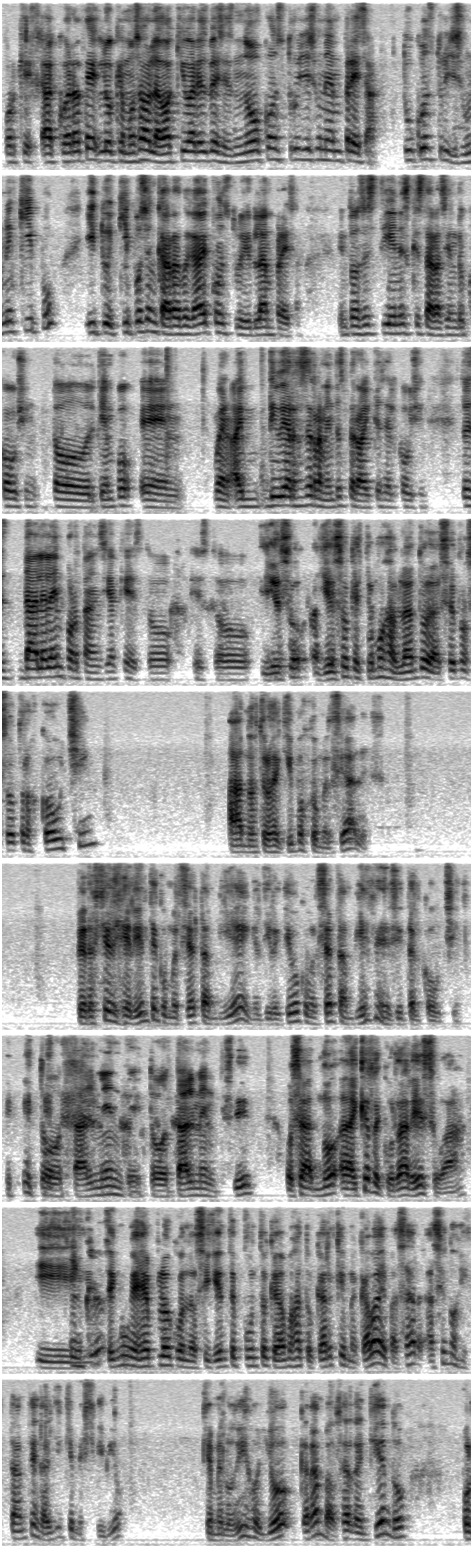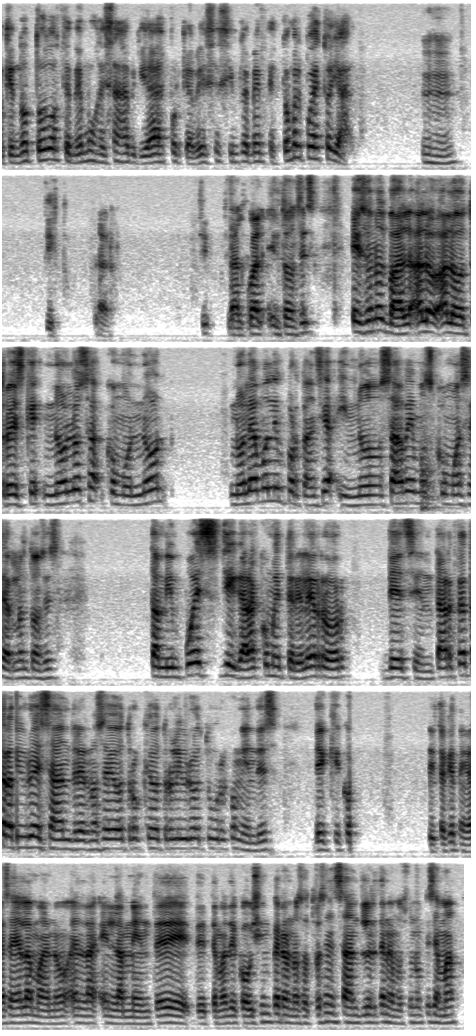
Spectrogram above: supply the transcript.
Porque acuérdate lo que hemos hablado aquí varias veces, no construyes una empresa, tú construyes un equipo y tu equipo se encarga de construir la empresa. Entonces tienes que estar haciendo coaching todo el tiempo. bueno, hay diversas herramientas, pero hay que hacer coaching. Entonces, dale la importancia que esto... Que esto y, eso, y eso que estemos hablando de hacer nosotros coaching a nuestros equipos comerciales. Pero es que el gerente comercial también, el directivo comercial también necesita el coaching. Totalmente, totalmente. ¿Sí? O sea, no, hay que recordar eso, ¿ah? Y tengo un ejemplo con el siguiente punto que vamos a tocar que me acaba de pasar hace unos instantes de alguien que me escribió, que me lo dijo. Yo, caramba, o sea, lo entiendo, porque no todos tenemos esas habilidades, porque a veces simplemente toma el puesto y hazlo. Listo. Claro. Tal cual. Entonces, eso nos va a lo, a lo, otro, es que no lo como no, no le damos la importancia y no sabemos cómo hacerlo, entonces también puedes llegar a cometer el error de sentarte atrás del libro de Sandler, no sé otro qué otro libro tú recomiendes de que ahorita que tengas ahí a la mano en la, en la mente de, de, temas de coaching, pero nosotros en Sandler tenemos uno que se llama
